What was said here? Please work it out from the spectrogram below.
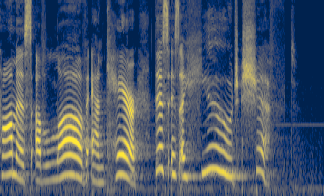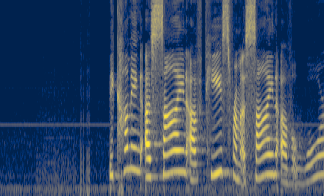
promise of love and care. This is a huge shift. Becoming a sign of peace from a sign of war.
